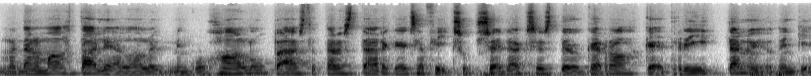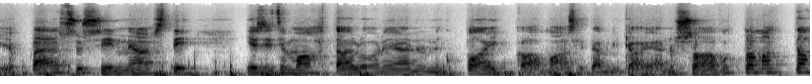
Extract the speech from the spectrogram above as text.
mä tällä mahtailijalla oli niinku halu päästä tällaista tärkeäksi ja fiksuksi sedäksi, ja oikein rahkeet riittänyt, jotenkin ei ole päässyt sinne asti. Ja sitten se mahtailu on jäänyt niinku paikkaamaan sitä, mikä on jäänyt saavuttamatta.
